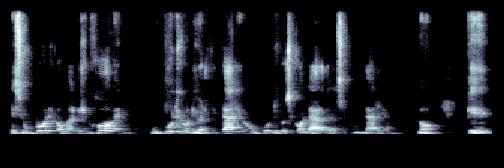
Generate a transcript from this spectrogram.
Es un público más bien joven, un público universitario, un público escolar de la secundaria, ¿no? que,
